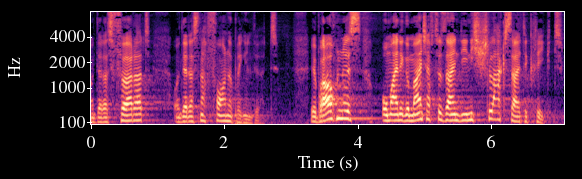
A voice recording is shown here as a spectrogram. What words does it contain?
und der das fördert und der das nach vorne bringen wird. Wir brauchen es, um eine Gemeinschaft zu sein, die nicht Schlagseite kriegt,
